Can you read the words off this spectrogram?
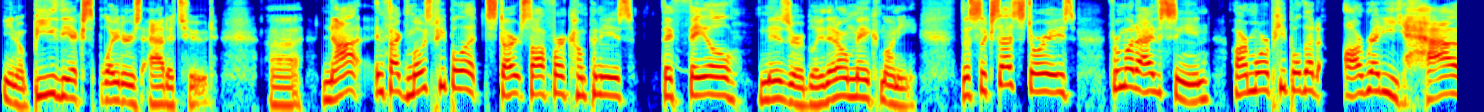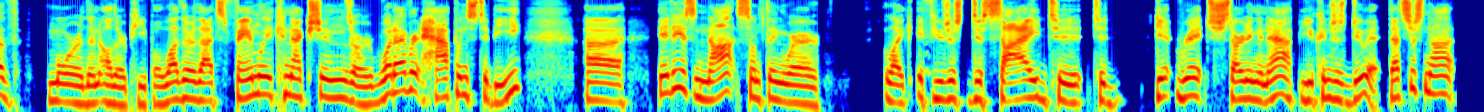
you know, be the exploiter's attitude. Uh, not, in fact, most people that start software companies, they fail miserably. They don't make money. The success stories, from what I've seen, are more people that already have more than other people, whether that's family connections or whatever it happens to be. Uh, it is not something where, like, if you just decide to to get rich starting an app, you can just do it. That's just not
